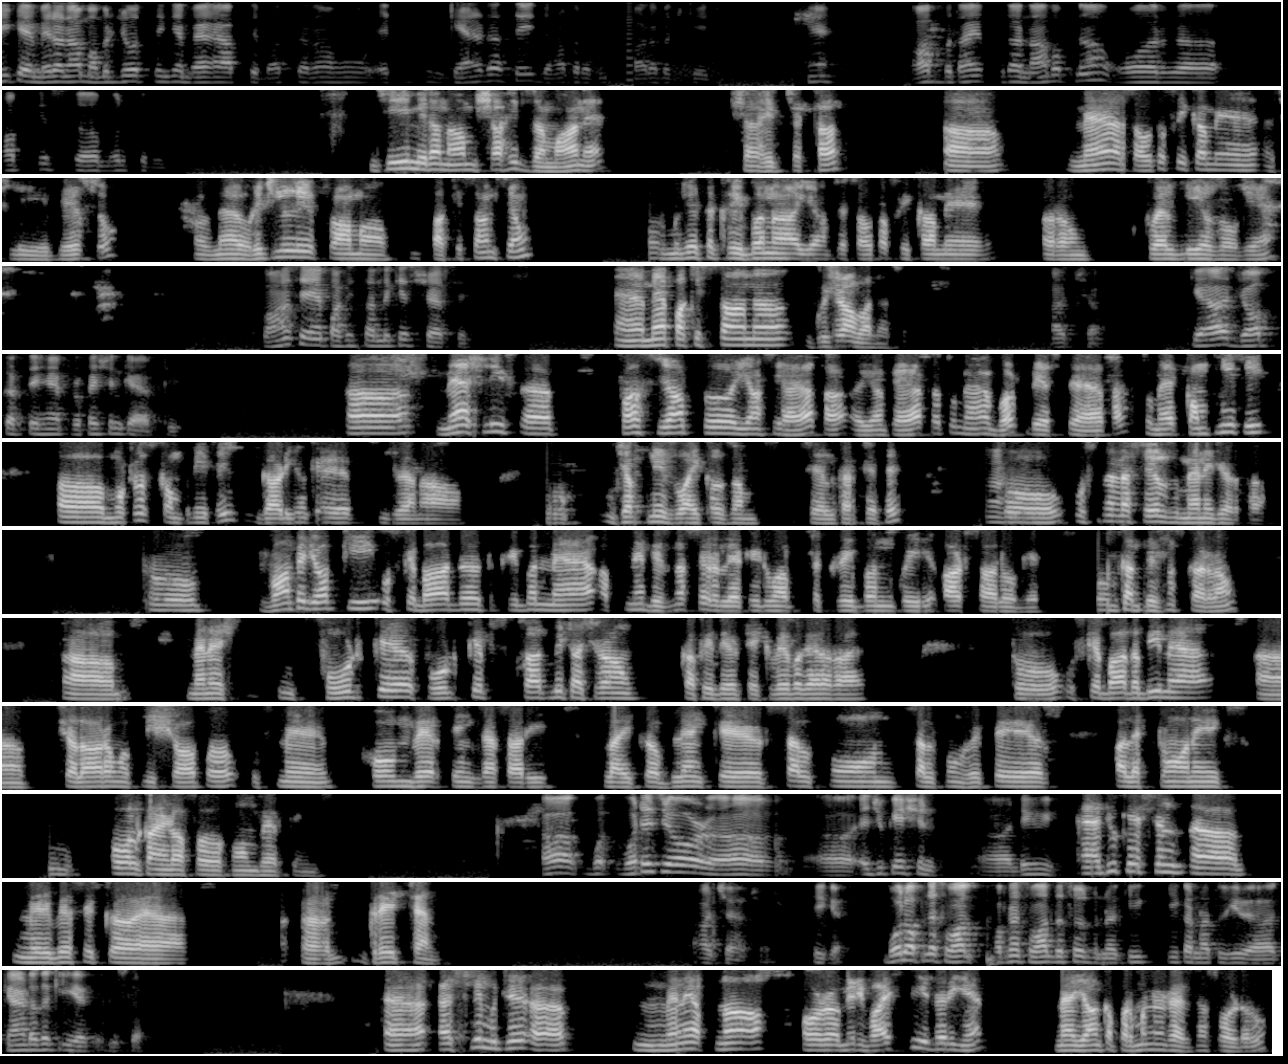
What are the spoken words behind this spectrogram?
ठीक है, मेरा नाम अमरजोत सिंह है, मैं आपसे बात कर रहा हूँ कनाडा से, जहाँ पर अभी बारह बज के हैं। आप बताएँ पूरा नाम अपना और आप किस मुल्क से बोल जी, मेरा नाम शाहिद जमान है, शाहिद चट्ठा। मैं साउथ अफ्रीका में एक्चुअली बेस्ड हूँ और मैं ओरिजिनली फ्रॉम पाकिस्तान से हूँ और मुझे तकरीबन यहाँ पे साउथ अफ्रीका में अराउंड ट्वेल्व ईयर्स हो गए हैं। कहाँ से हैं? पाकिस्तान में किस शहर से? आ, मैं पाकिस्तान गुजरावाला से। अच्छा। क्या जॉब करते हैं? प्रोफेशन क्या है आपकी? आ, मैं एक्चुअली फ़र्स्ट जॉब यहाँ से आया था यहाँ पे आया था तो मैं वर्क बेस पे आया था। तो मैं कंपनी थी मोटर्स कंपनी थी। गाड़ियों के जो है ना वो जपनीज व्हीकल्स हम सेल करते थे। हाँ, तो हाँ। उसमें मैं सेल्स मैनेजर था। तो वहाँ पे जॉब की उसके बाद तकरीबन मैं अपने बिज़नेस से रिलेटेड हूँ अब तकरीबन कोई आठ साल हो गए। उनका बिज़नेस कर रहा हूँ। मैंने फ़ूड के फ़ूड के साथ भी टच रहा हूँ। काफ़ी देर टेक वे वगैरह रहा है। तो उसके बाद अभी मैं आ, चला रहा हूँ अपनी शॉप उसमें होम वेयर थिंग्स हैं सारी like blanket cell phone cell phone repair electronics all kind of home ware things Uh, what, what is your uh, uh, education uh, degree? Education, uh, मेरी बेसिक ग्रेड टेन अच्छा अच्छा ठीक है। बोलो अपना सवाल अपना सवाल दसो की की करना तुझे कनाडा दा की है मसला एक्चुअली मुझे uh, मैंने अपना और मेरी वाइफ भी इधर ही है। मैं यहाँ का परमानेंट रेजिडेंस होल्डर हूँ।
